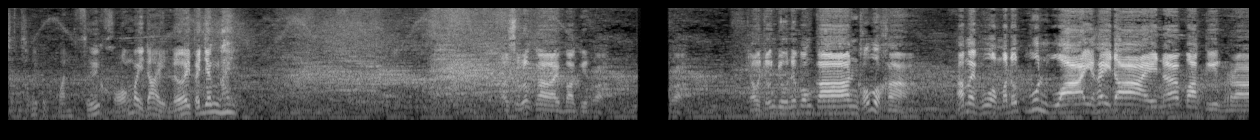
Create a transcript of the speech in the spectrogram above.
จะทำให้พวกมันซื้อของไม่ได้เลยเป็นยังไงอสุรกายบากิราเจ้าจงอยู่ในวงการของพวกข้าทำให้พวกมนุษย์วุ่นวายให้ได้นะบากิรา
